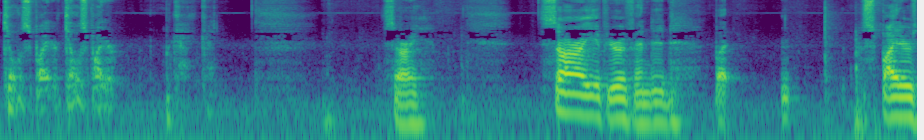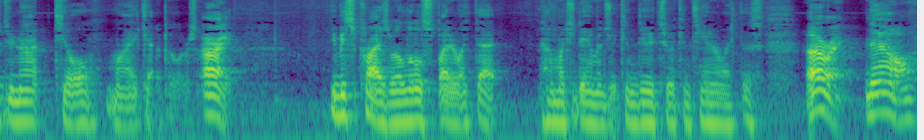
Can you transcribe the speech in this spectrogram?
Kill the spider, kill the spider. Okay, good. Sorry. Sorry if you're offended, but spiders do not kill my caterpillars. All right. You'd be surprised what a little spider like that, how much damage it can do to a container like this. All right, now,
